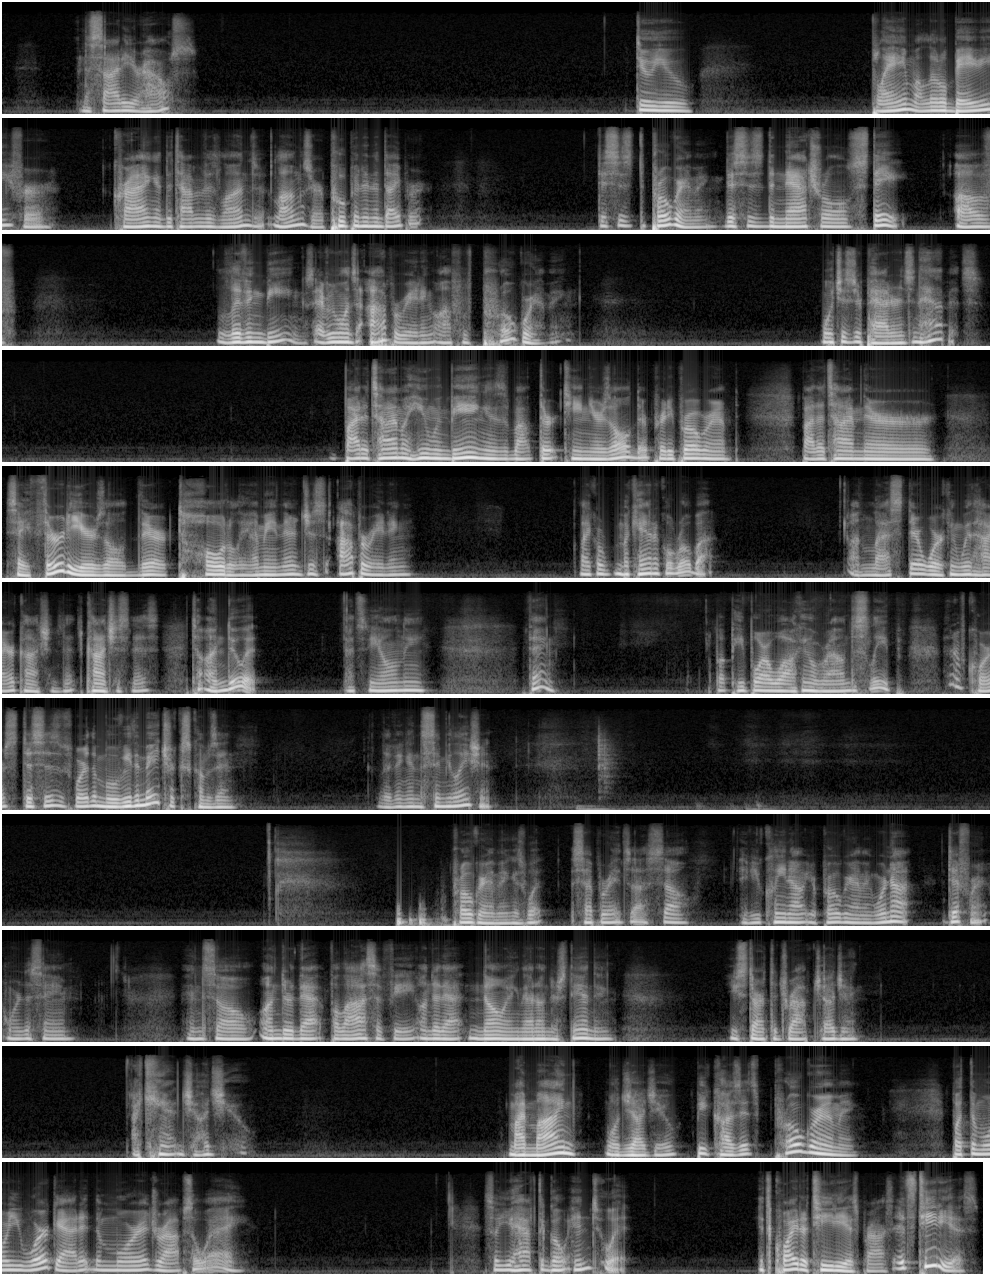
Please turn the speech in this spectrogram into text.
in the side of your house? Do you blame a little baby for crying at the top of his lungs, lungs or pooping in a diaper? This is the programming. This is the natural state of living beings. Everyone's operating off of programming, which is their patterns and habits. By the time a human being is about 13 years old, they're pretty programmed. By the time they're, say, 30 years old, they're totally, I mean, they're just operating like a mechanical robot. Unless they're working with higher consciousness, consciousness to undo it. That's the only thing. But people are walking around asleep. And of course, this is where the movie The Matrix comes in living in simulation. Programming is what separates us. So, if you clean out your programming, we're not different, we're the same. And so, under that philosophy, under that knowing, that understanding, you start to drop judging. I can't judge you. My mind will judge you because it's programming. But the more you work at it, the more it drops away. So you have to go into it. It's quite a tedious process. It's tedious.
